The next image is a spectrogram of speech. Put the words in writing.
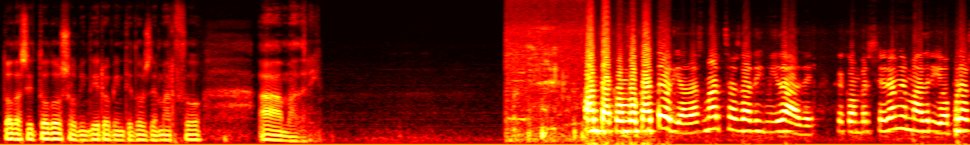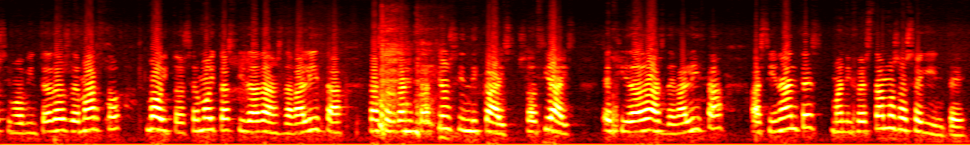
todas e todos o vindeiro 22 de marzo a Madrid. Ante a convocatoria das marchas da dignidade que converserán en Madrid o próximo 22 de marzo, moitos e moitas cidadáns da Galiza, das organizacións sindicais, sociais e cidadáns de Galiza, asinantes, manifestamos o seguinte:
